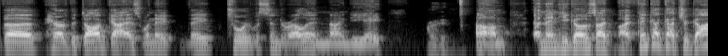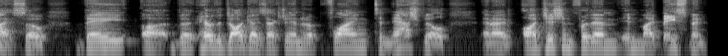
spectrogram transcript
the hair of the dog guys when they they toured with Cinderella in '98. Right. Um, and then he goes, I, I think I got your guys. So they, uh, the hair of the dog guys actually ended up flying to Nashville and I auditioned for them in my basement,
